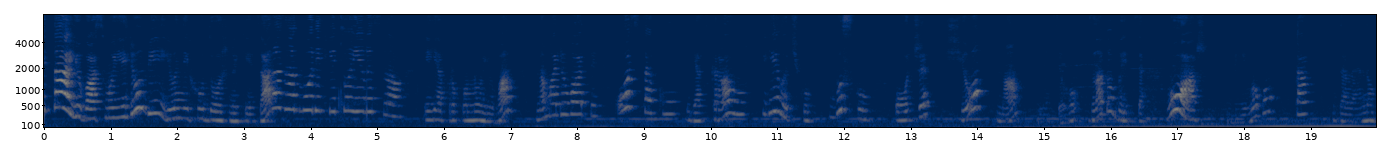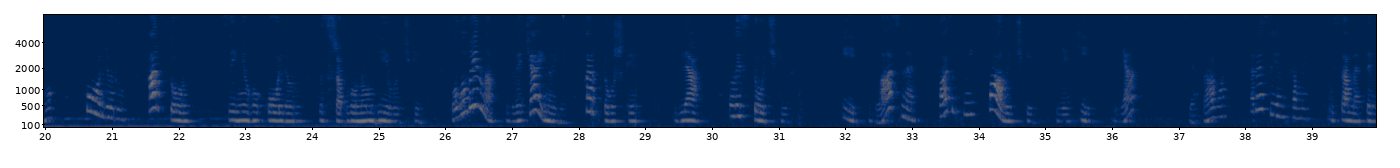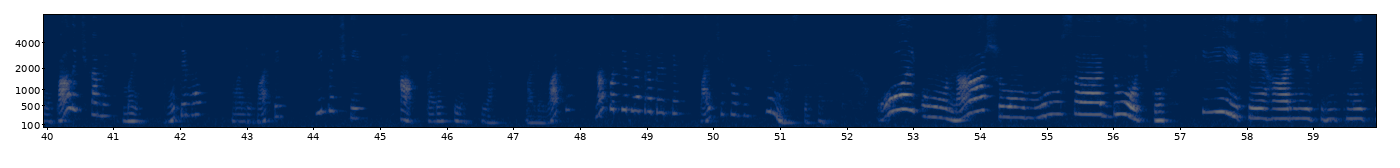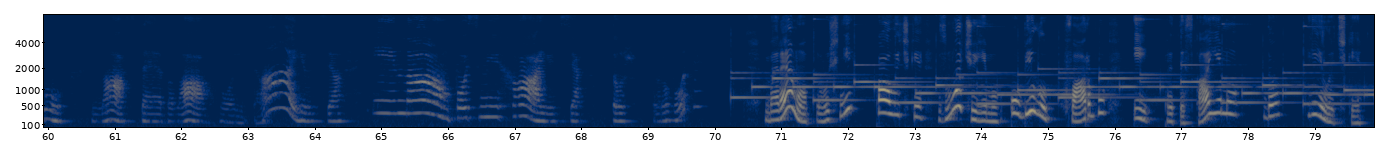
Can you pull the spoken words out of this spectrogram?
Вітаю вас, мої любі юні художники. Зараз на дворі квітує весна, і я пропоную вам намалювати ось таку яскраву гілочку, буску. Отже, що нам для цього знадобиться? Гуаш білого та зеленого кольору, картон синього кольору з шаблоном гілочки, половина звичайної картошки для листочків. І, власне, ватні палички, які я зв'язала резинками. І саме цими паличками ми будемо малювати квіточки. А перед тим, як малювати, нам потрібно зробити пальчикову гімнастику. Ой, у нашому садочку квіти гарні в квітнику, на стеблах гойдаються і нам посміхаються. Тож до роботи. Беремо рушні палички, змочуємо у білу фарбу і притискаємо до гілочки.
